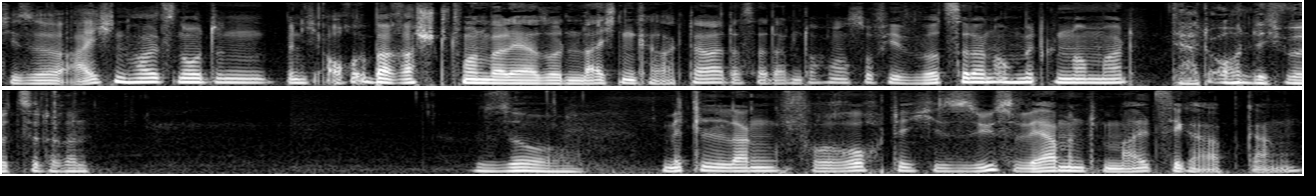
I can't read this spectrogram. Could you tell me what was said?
diese Eichenholznoten bin ich auch überrascht von, weil er ja so einen leichten Charakter hat, dass er dann doch noch so viel Würze dann auch mitgenommen hat. Der hat ordentlich Würze drin. So. Mittellang, fruchtig, süß, wärmend, malziger Abgang.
